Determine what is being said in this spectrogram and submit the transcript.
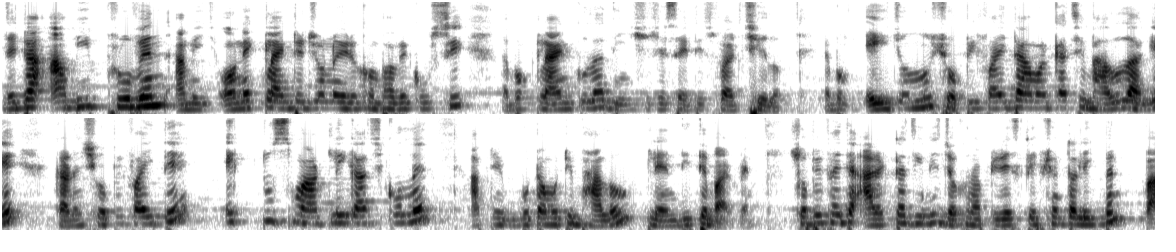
যেটা আমি প্রুভেন আমি অনেক ক্লায়েন্টের জন্য এরকমভাবে করছি এবং ক্লায়েন্টগুলো দিন শেষে স্যাটিসফাইড ছিল। এবং এই জন্য শপিফাইটা আমার কাছে ভালো লাগে, কারণ শপিফাইতে একটু স্মার্টলি কাজ করলে আপনি মোটামুটি ভালো প্ল্যান দিতে পারবেন। শপিফাইতে আরেকটা জিনিস, যখন আপনি ডেসক্রিপশনটা লিখবেন বা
